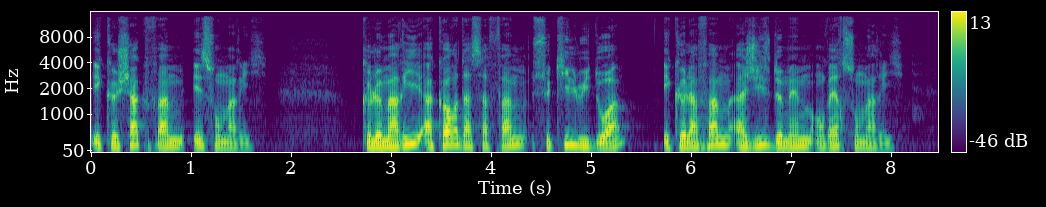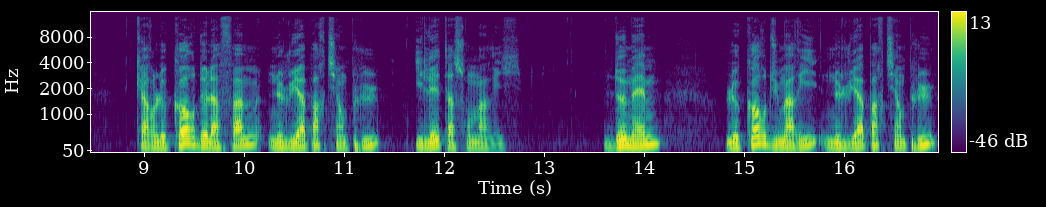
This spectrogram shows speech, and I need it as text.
et que chaque femme ait son mari. Que le mari accorde à sa femme ce qu'il lui doit et que la femme agisse de même envers son mari. Car le corps de la femme ne lui appartient plus, il est à son mari. De même, le corps du mari ne lui appartient plus,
